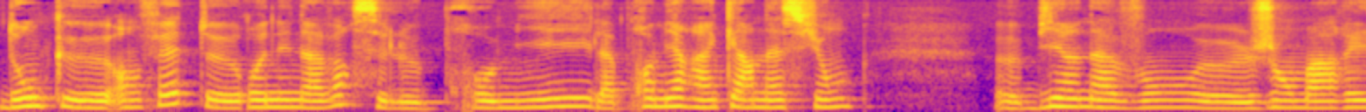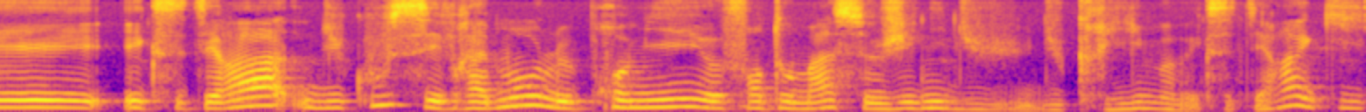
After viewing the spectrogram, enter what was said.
Donc, euh, en fait, euh, René Navarre, c'est le premier, la première incarnation, euh, bien avant Jean Marais, etc. Du coup, c'est vraiment le premier fantomas, génie du, crime, etc. Et qui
